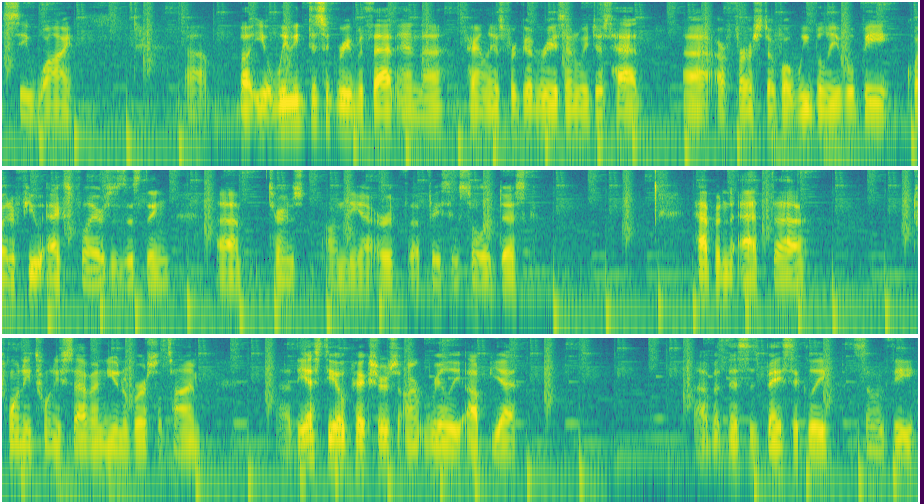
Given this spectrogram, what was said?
see why. Um, but we disagreed with that, and uh, apparently it's for good reason. We just had uh, our first of what we believe will be quite a few X flares as this thing uh, turns on the uh, Earth uh, facing solar disk. Happened at 2027 Universal Time. the SDO pictures aren't really up yet, but this is basically some of the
